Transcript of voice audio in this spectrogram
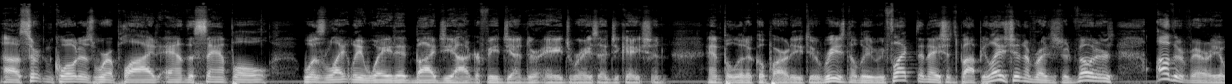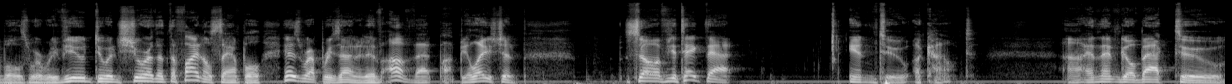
Uh, certain quotas were applied, and the sample was lightly weighted by geography, gender, age, race, education, and political party to reasonably reflect the nation's population of registered voters. Other variables were reviewed to ensure that the final sample is representative of that population. So if you take that into account uh, and then go back to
